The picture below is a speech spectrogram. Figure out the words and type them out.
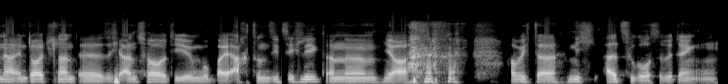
Männer in Deutschland äh, sich anschaut, die irgendwo bei 78 liegt, dann ähm, ja, habe ich da nicht allzu große Bedenken.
